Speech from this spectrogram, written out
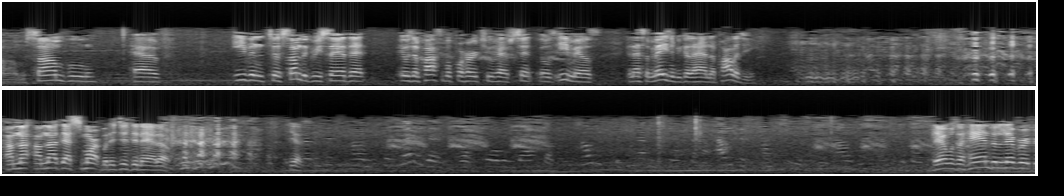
Um, some who have even to some degree said that it was impossible for her to have sent those emails, and that's amazing because I had an apology. I'm not I'm not that smart, but it just didn't add up. yes. Um, the letter then that Pauline Basso got, how did, if you haven't talked to her, how did this come to you? And how did you all There was a hand delivered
